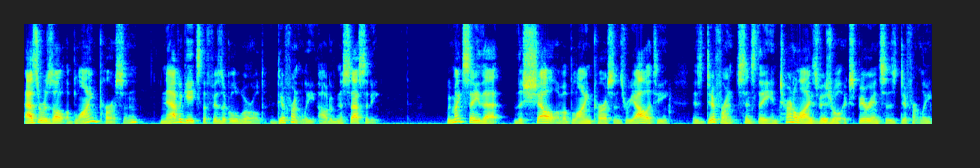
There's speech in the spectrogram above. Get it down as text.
As a result, a blind person navigates the physical world differently out of necessity. We might say that the shell of a blind person's reality is different since they internalize visual experiences differently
